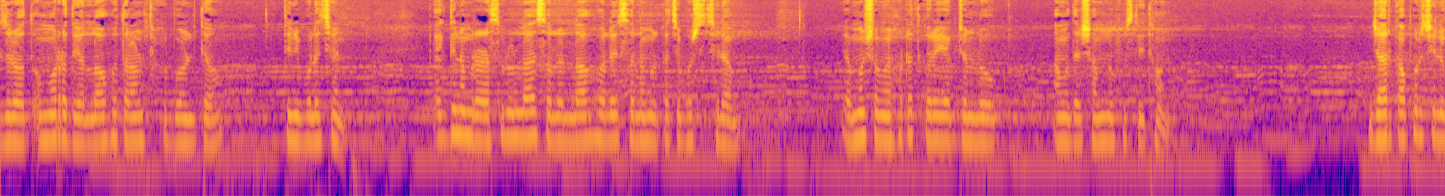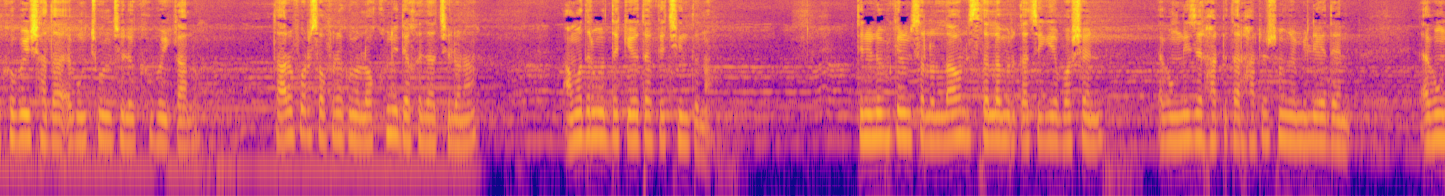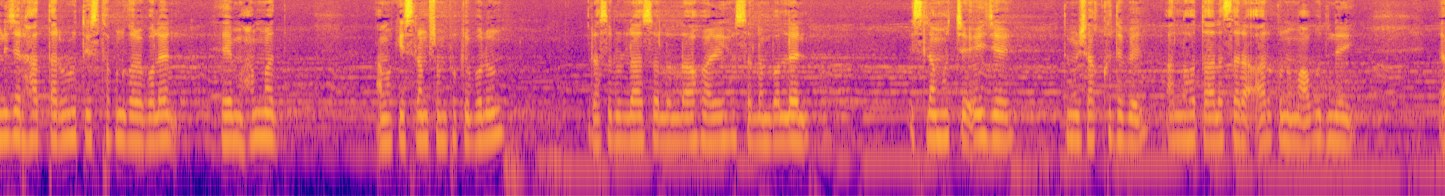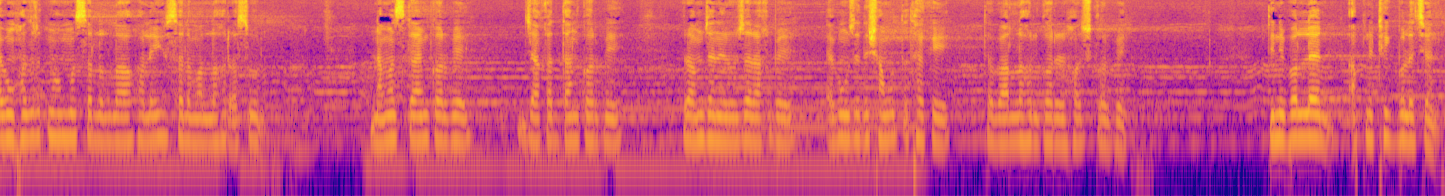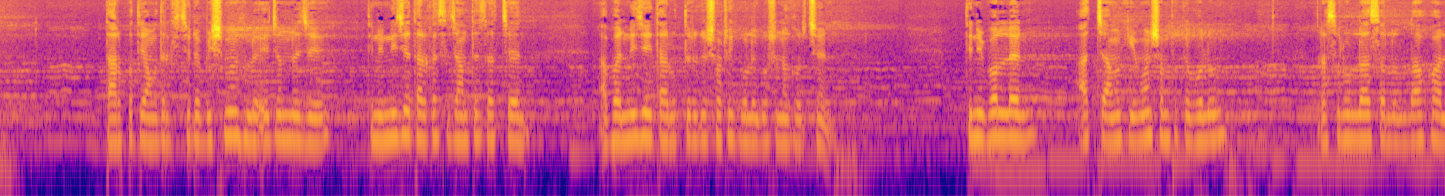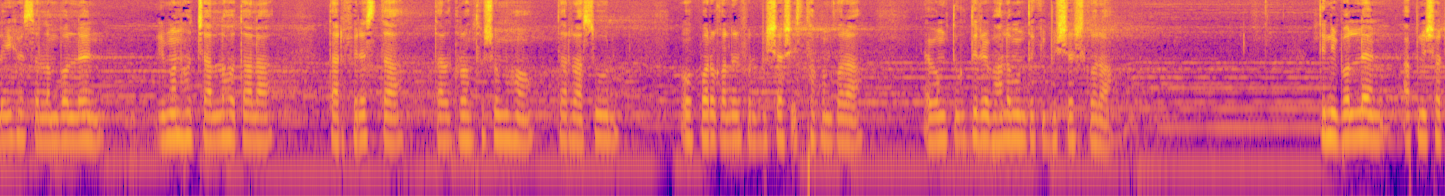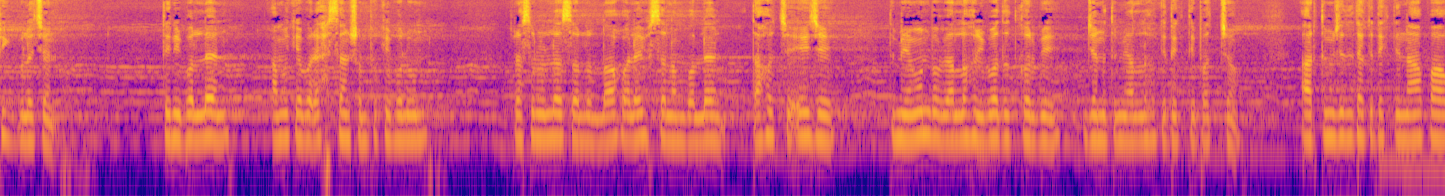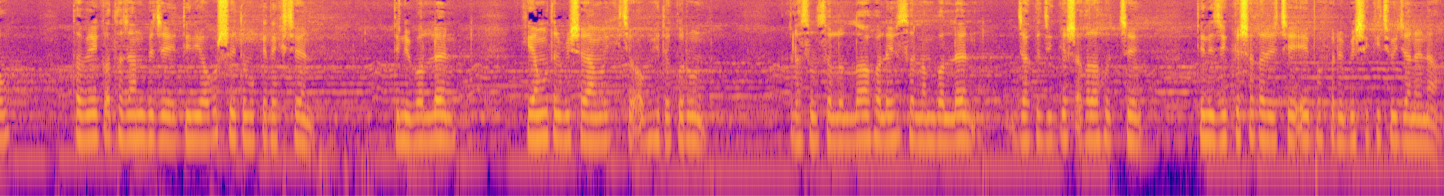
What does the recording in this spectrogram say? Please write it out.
হজরত উমর রদি আল্লাহ তালন থেকে বর্ণিত, তিনি বলেছেন, একদিন আমরা রাসুলুল্লাহ সাল্লাহ সাল্লামের কাছে বসেছিলাম। এমন সময় হঠাৎ করে একজন লোক আমাদের সামনে উপস্থিত হন। যার কাপড় ছিল খুবই সাদা এবং চুল ছিল খুবই কালো। তার উপর সফরে কোনো লক্ষণই দেখা যাচ্ছিল না। আমাদের মধ্যে কেউ তাকে চিনত না। তিনি নবী করিম সাল্লাহ সাল্লামের কাছে গিয়ে বসেন এবং নিজের হাঁটু তার হাঁটুর সঙ্গে মিলিয়ে দেন। এবং নিজের হাত তার উরুতে স্থাপন করে বলেন, হে মোহাম্মদ, আমাকে ইসলাম সম্পর্কে বলুন। রাসুলুল্লাহ সাল্লাহ আলহিহাল্লাম বললেন, ইসলাম হচ্ছে এই যে, তুমি সাক্ষ্য দেবে, আল্লাহ তালা ছাড়া আর কোনো মাবুদ নেই। এবং হজরত মোহাম্মদ সাল্লাহ আলহিহাল্লাম আল্লাহ রাসুল। নামাজ কায়েম করবে জাকাত দান করবে রমজানের রোজা রাখবে এবং যদি সামর্থ্য থাকে, তবে আল্লাহর ঘরের হজ করবে। তিনি বললেন, আপনি ঠিক বলেছেন। তার প্রতি আমাদের কিছুটা বিস্ময় হলো এই জন্য যে তিনি নিজে তার কাছে জানতে চাচ্ছেন, আবার নিজেই তার উত্তরকে সঠিক বলে ঘোষণা করছেন। তিনি বললেন আচ্ছা আমাকে ইমান সম্পর্কে বলুন। রাসুলুল্লাহ সাল্লাহ আলহিহাল্লাম বললেন ইমান হচ্ছে আল্লাহ তালা তার ফেরেস্তা তার গ্রন্থসমূহ, তার রাসুল ও পরকালের উপর বিশ্বাস স্থাপন করা এবং তুকদিরের ভালো মন্দকে বিশ্বাস করা। তিনি বললেন, আপনি সঠিক বলেছেন। তিনি বললেন আমাকে এবার এহসান সম্পর্কে বলুন। রাসুল্লাহ সাল্লাহ আলহিসাল্লাম বললেন, তা হচ্ছে এই যে, তুমি এমনভাবে আল্লাহর ইবাদত করবে যেন তুমি আল্লাহকে দেখতে পাচ্ছ। আর তুমি যদি তাকে দেখতে না পাও, তবে এই কথা জানবে যে তিনি অবশ্যই তোমাকে দেখছেন। তিনি বললেন, কিয়ামতের বিষয়ে আমাকে কিছু অবহিত করুন। রাসুল সাল্লাহ আলহিসাল্লাম বললেন, যাকে জিজ্ঞাসা করা হচ্ছে, তিনি জিজ্ঞাসাকারীর চেয়ে এই ব্যাপারে বেশি কিছুই জানে না।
